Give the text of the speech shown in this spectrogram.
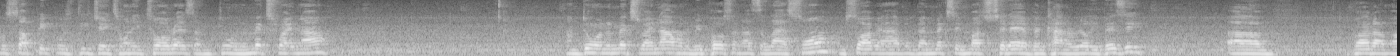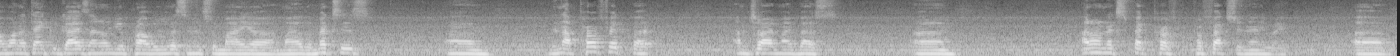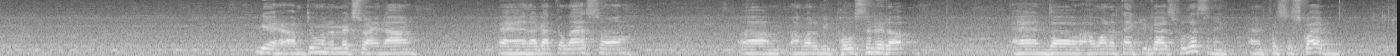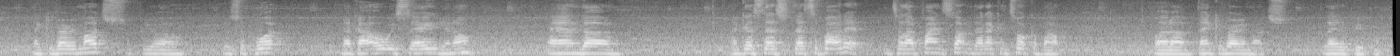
What's up, people? It's DJ Tony Torres. I'm doing the mix right now. I'm doing the mix right now. I'm going to be posting. That's the last song. I'm sorry I haven't been mixing much today. I've been kind of really busy. Um, but um, I want to thank you guys. I know you're probably listening to my uh, my other mixes. Um, they're not perfect, but I'm trying my best. Um, I don't expect perf- perfection anyway. Uh, yeah, I'm doing a mix right now, and I got the last song. Um, I'm going to be posting it up, and uh, I want to thank you guys for listening and for subscribing. Thank you very much for your your support. Like I always say, you know, and uh, I guess that's that's about it until I find something that I can talk about. But uh, thank you very much. Later, people.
